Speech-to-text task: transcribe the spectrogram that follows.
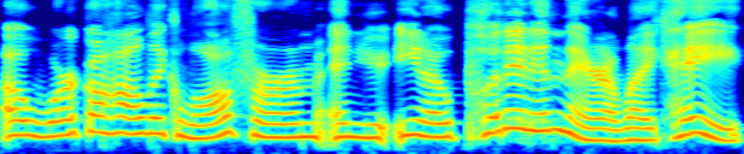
a workaholic law firm and you, you know, put it in there, like, hey,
